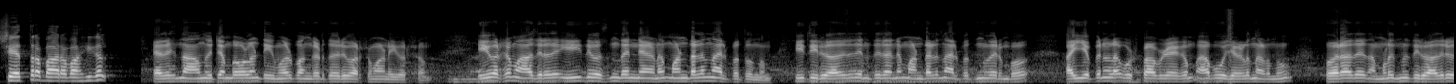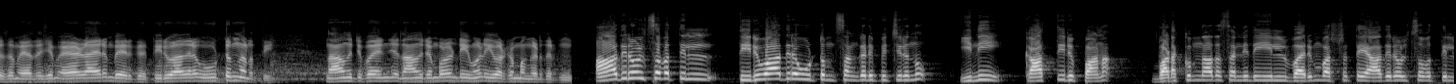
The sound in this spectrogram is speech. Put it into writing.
ക്ഷേത്ര ഭാരവാഹികൾ. ഏകദേശം നാനൂറ്റമ്പതോളം ടീമുകൾ പങ്കെടുത്ത ഒരു വർഷമാണ് ഈ വർഷം. ഈ വർഷം ആതിര ഈ ദിവസം തന്നെയാണ് മണ്ഡലം നാൽപ്പത്തൊന്നും ഈ തിരുവാതിര ദിനത്തിൽ തന്നെ മണ്ഡലം നാൽപ്പത്തൊന്ന് വരുമ്പോൾ അയ്യപ്പനുള്ള പുഷ്പാഭിഷേകം ആ പൂജകൾ നടന്നു. പോരാതെ നമ്മൾ ഇന്ന് തിരുവാതിര ദിവസം ഏകദേശം ഏഴായിരം പേർക്ക് തിരുവാതിര ഊട്ടും നടത്തി. നാനൂറ്റി പതിനഞ്ച് നാനൂറ്റമ്പതോളം ടീമുകൾ ഈ വർഷം പങ്കെടുത്തിട്ടുണ്ട്. ആതിരോത്സവത്തിൽ തിരുവാതിര ഊട്ടും സംഘടിപ്പിച്ചിരുന്നു. ഇനി കാത്തിരിപ്പാണ്. വടക്കുംനാഥ സന്നിധിയിൽ വരും വർഷത്തെ ആതിരോത്സവത്തിൽ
